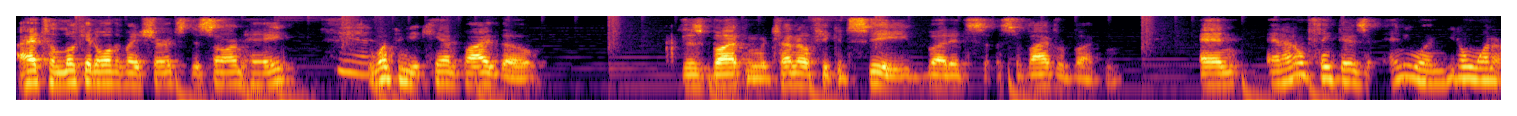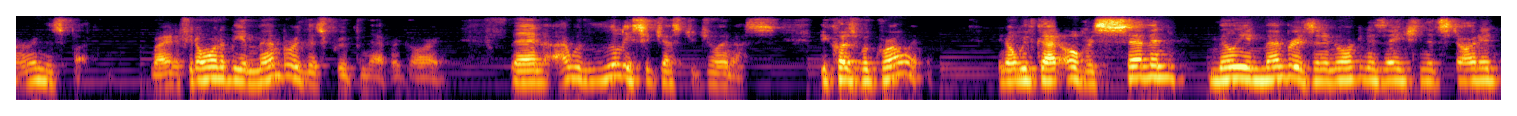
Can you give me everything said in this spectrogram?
I had to look at all of my shirts, disarm hate. yeah one thing you can't buy though, this button, which I don't know if you could see, but it's a survivor button. And and I don't think there's anyone you don't want to earn this button, right? If you don't want to be a member of this group in that regard, then I would really suggest you join us because we're growing. You know, we've got over 7 million members in an organization that started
